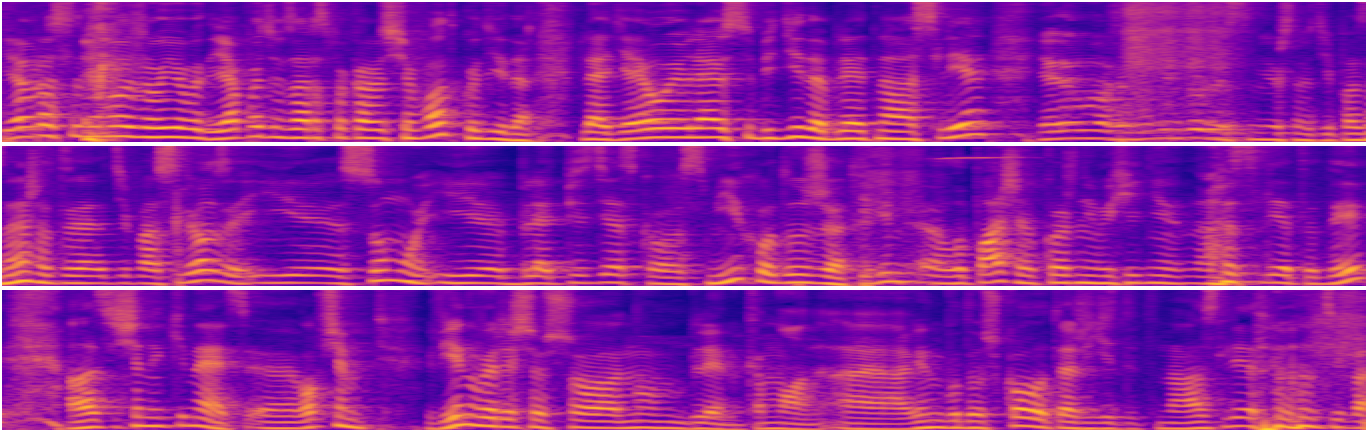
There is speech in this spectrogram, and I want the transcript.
я просто не можу уявити. Я потім зараз покажу ще фотку діда. Блядь, я уявляю собі діда, блядь, на ослі. Я не можу, мені дуже смішно. Типа, знаєш, от це типа сльози і суму, і блядь, піздецького сміху дуже. І він е, лупашив кожні вихідні на ослі туди, але це ще не кінець. Е, В общем, він вирішив, що ну блін, come on, е, він буде в школу теж їздити на ослі. Ну, типа,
